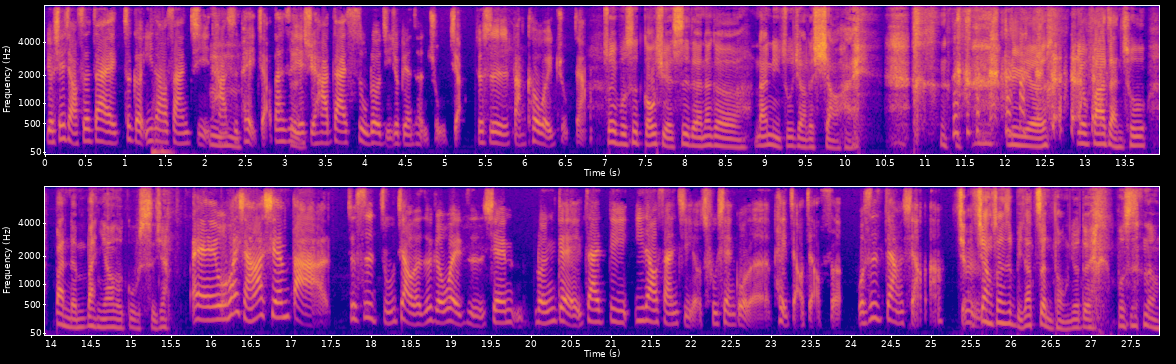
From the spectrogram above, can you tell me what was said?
有些角色在这个一到三集他是配角，但是也许他在四五六集就变成主角，就是反客为主这样。所以不是狗血式的那个男女主角的小孩，女儿又发展出半人半妖的故事这样。哎，我会想要先把。就是主角的这个位置，先轮给在第一到三集有出现过的配角角色，我是这样想啦。这这样算是比较正统，就对，不是那种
